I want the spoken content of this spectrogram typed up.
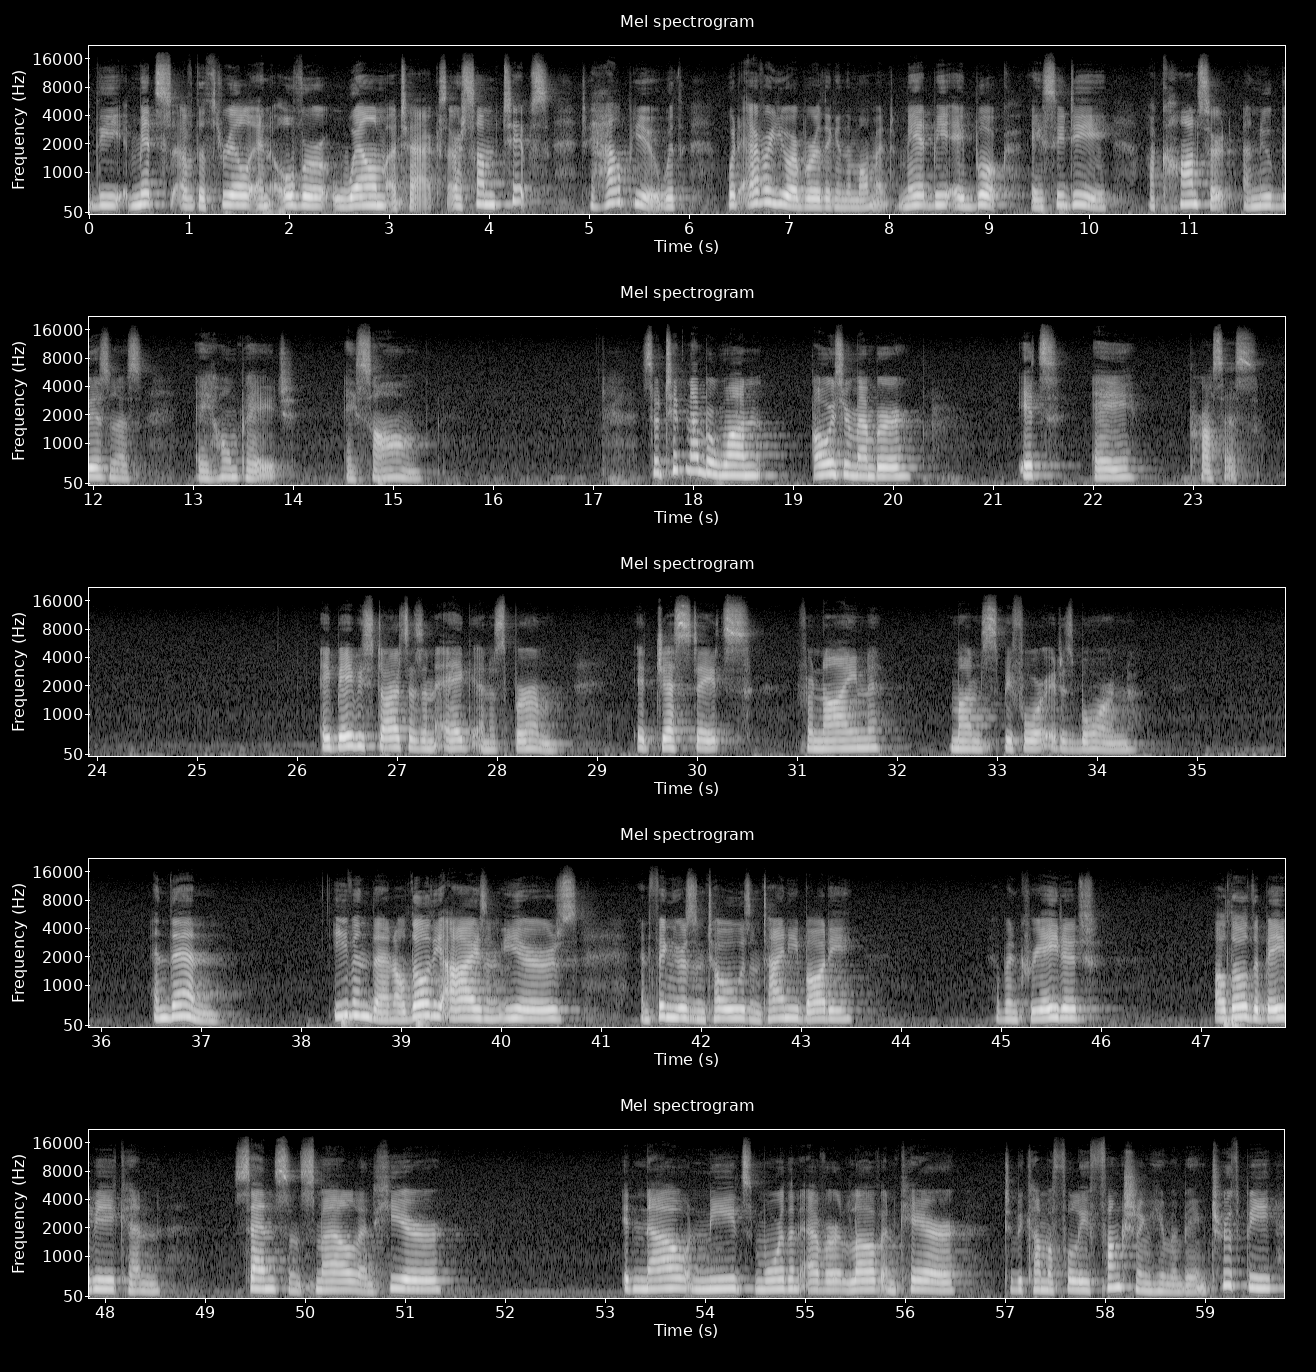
the midst of the thrill and overwhelm attacks, are some tips to help you with whatever you are birthing in the moment. May it be a book, a CD, a concert, a new business, a homepage, a song. So, tip number one always remember it's a process. A baby starts as an egg and a sperm. It gestates for nine months before it is born. And then, even then, although the eyes and ears and fingers and toes and tiny body have been created, although the baby can sense and smell and hear, it now needs more than ever love and care to become a fully functioning human being. Truth be,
